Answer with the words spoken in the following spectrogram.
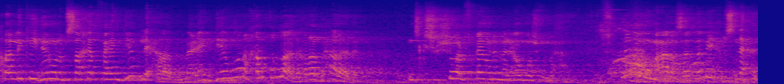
راه اللي كيديروا المساخيط في عين ديال اللي حرام ما عين ديال راه خلق الله هذاك راه البحر هذاك نتكشفوا الفقيه ولا ما نعوموش في البحر؟ لا مع راسه هذا ما يحبسنا حد.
